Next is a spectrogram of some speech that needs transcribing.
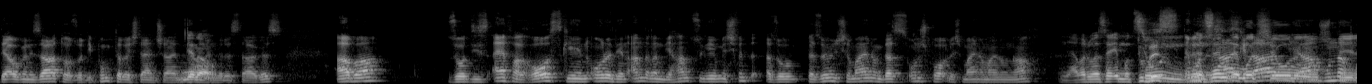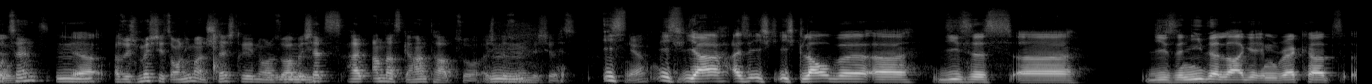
der Organisator, so die Punkterichter entscheiden Genau. am Ende des Tages. Aber so dieses einfach rausgehen, ohne den anderen die Hand zu geben, ich finde, also persönliche Meinung, das ist unsportlich, meiner Meinung nach. Ja, aber du hast ja Du Emotionen bist drin. emotional sind Emotionen ja, im Spiel. 100 Prozent. Ja. Also ich möchte jetzt auch niemanden schlecht reden oder so, aber ich hätte es halt anders gehandhabt, so, ich persönlich jetzt. Ich, Ja. ich, ja, also ich, ich glaube, äh, dieses, äh, diese Niederlage im Rekord äh,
